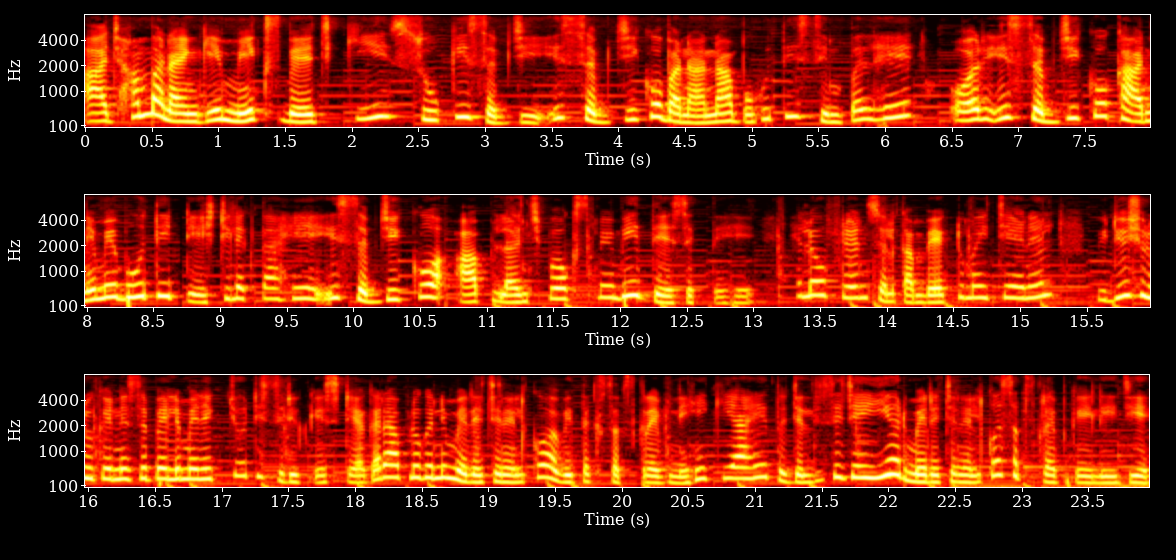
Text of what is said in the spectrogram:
आज हम बनाएँगे मिक्स वेज की सूखी सब्ज़ी। इस सब्ज़ी को बनाना बहुत ही सिंपल है और इस सब्ज़ी को खाने में बहुत ही टेस्टी लगता है। इस सब्ज़ी को आप लंच बॉक्स में भी दे सकते हैं। Hello friends welcome back to my channel video शुरू करने से पहले मेरी एक छोटी सी रिक्वेस्ट है। अगर आप लोगों ने मेरे चैनल को अभी तक सब्सक्राइब नहीं किया है तो जल्दी से जाइए और मेरे चैनल को सब्सक्राइब कर लीजिए।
